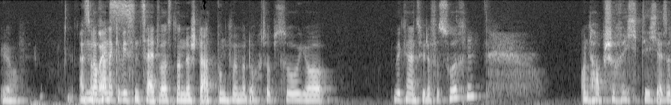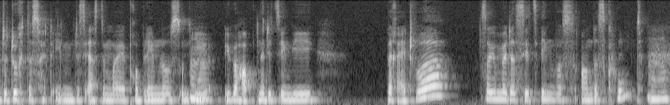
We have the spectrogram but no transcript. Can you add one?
ja. Also Nach einer gewissen Zeit war es dann der Startpunkt, wo ich mir gedacht habe, so, ja, wir können es wieder versuchen. Und habe schon richtig, also dadurch, dass halt eben das erste Mal problemlos und Mhm. ich überhaupt nicht jetzt irgendwie bereit war, sage ich mal, dass jetzt irgendwas anders kommt, Mhm.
